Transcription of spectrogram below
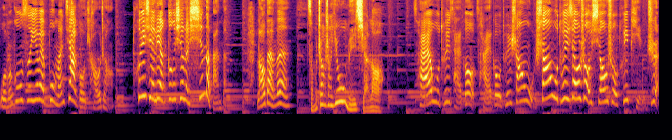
我们公司因为部门架构调整，推卸链更新了新的版本。老板问：“怎么账上又没钱了？”财务推采购，采购推商务，商务推销售，销售推品质，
